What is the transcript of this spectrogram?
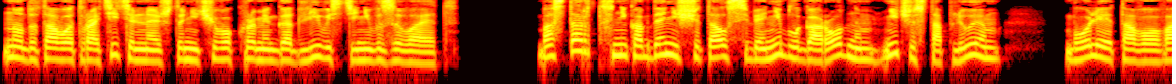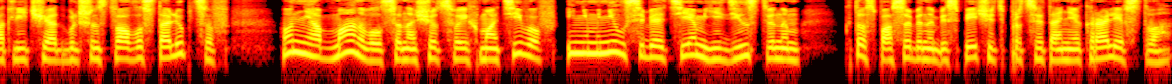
но до того отвратительное, что ничего кроме годливости не вызывает. Бастард никогда не считал себя ни благородным, ни чистоплюем. Более того, в отличие от большинства властолюбцев, он не обманывался насчет своих мотивов и не мнил себя тем единственным, кто способен обеспечить процветание королевства.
